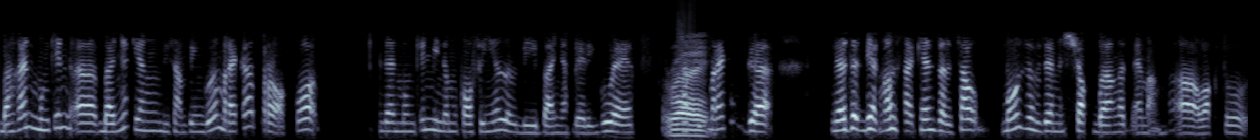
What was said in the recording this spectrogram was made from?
Bahkan mungkin uh, banyak yang di samping gue, mereka perokok dan mungkin minum kopinya lebih banyak dari gue. Tapi Right. mereka nggak nggak ada diagnosa cancer. So most of them shock banget emang uh, waktu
